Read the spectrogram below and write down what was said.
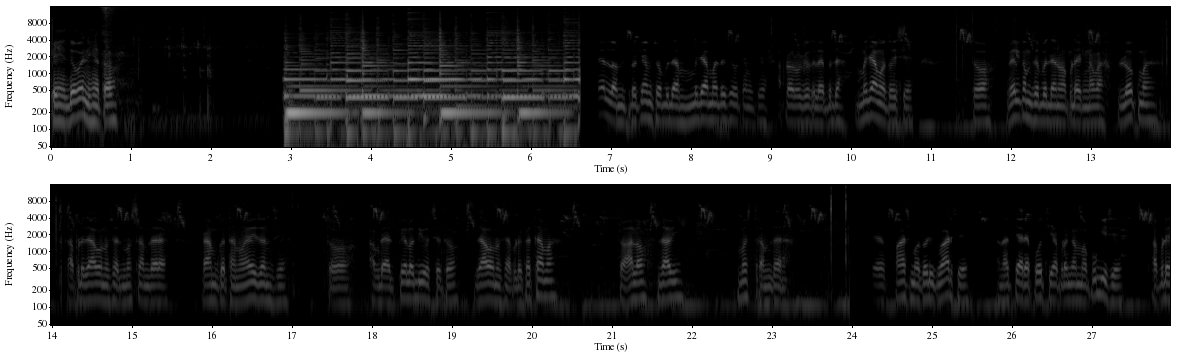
કઈ દવાની હે તો? હેલો મિત્રો, કેમ છો બધા? મજામાં તો છો? કેમ કે આપણા રોગ બધા મજામાં તો છે. તો વેલકમ છે બધાનું આપણે એક નવા બ્લોગમાં આપણે જવાનું છે આજ મસરામ દ્વારા રામકથાનું આયોજન છે. તો આપણે આજ પહેલો દિવસ છે, તો જવાનું છે આપણે કથામાં. તો હાલો, જાવી. મસ્ત રામધારા પાંચમાં થોડીક વાર છે, અને અત્યારે પોથી આપણા ગામમાં પૂગી છે. તો આપણે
